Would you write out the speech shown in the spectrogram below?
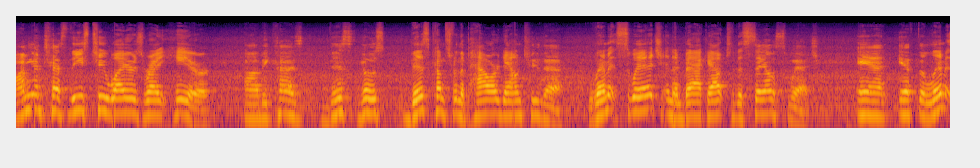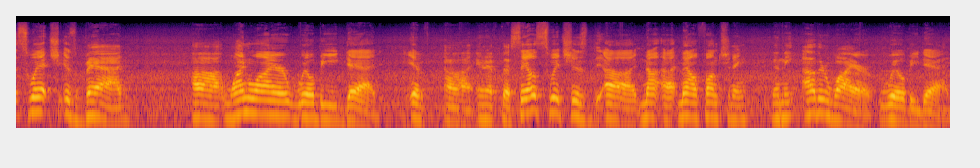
I'm going to test these two wires right here uh, because this goes, this comes from the power down to the limit switch and then back out to the sail switch. And if the limit switch is bad, uh, one wire will be dead. If uh, and if the sail switch is uh, not uh, malfunctioning, then the other wire will be dead.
